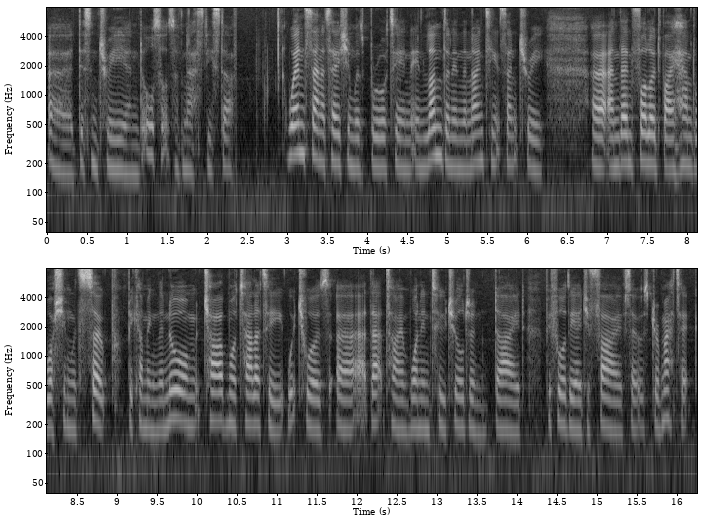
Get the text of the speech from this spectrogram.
uh, dysentery and all sorts of nasty stuff when sanitation was brought in in London in the 19th century uh, and then followed by hand washing with soap becoming the norm, child mortality, which was uh, at that time one in two children died before the age of five, so it was dramatic.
